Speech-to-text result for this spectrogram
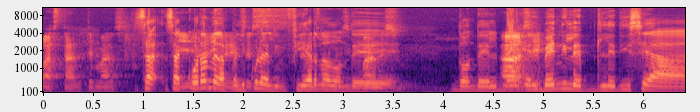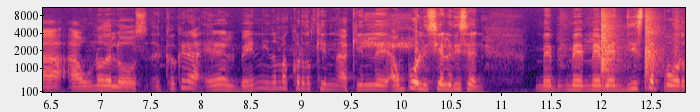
bastante más ¿Se acuerdan de la película del de infierno donde, donde el, Ah, Ben- el. Benny le, le dice a, a uno de los... Creo que era, era el Benny, no me acuerdo quién, a quién le... A un policía le dicen, me, me, me vendiste por...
